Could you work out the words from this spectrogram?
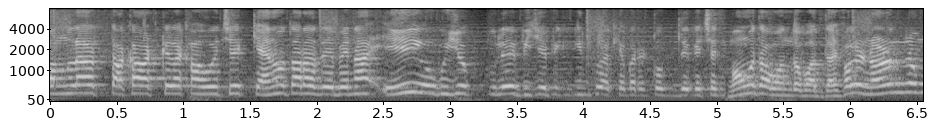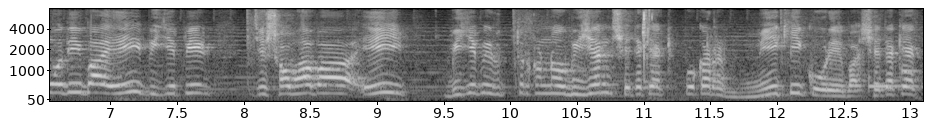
বাংলার টাকা আটকে রাখা হয়েছে, কেন তারা দেবে না, এই অভিযোগ তুলে বিজেপিকে কিন্তু একেবারে টোপ দেখেছেন মমতা বন্দ্যোপাধ্যায়। ফলে নরেন্দ্র মোদী বা এই বিজেপির যে সভা বা এই বিজেপির উত্তরকন্যা অভিযান, সেটাকে এক প্রকার মেকি করে বা সেটাকে এক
